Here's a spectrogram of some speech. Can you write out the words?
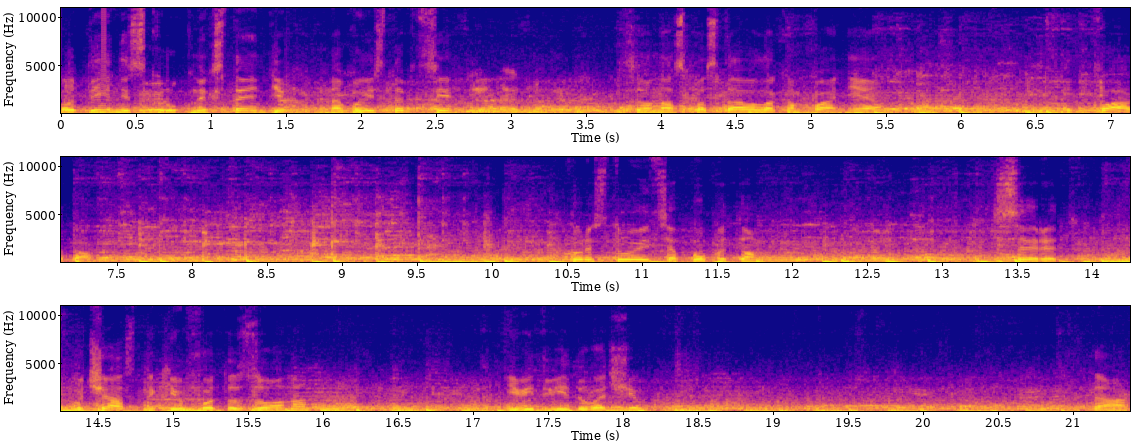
Один із крупних стендів на виставці. Це у нас поставила компанія Fado. Користується попитом серед учасників фотозона і відвідувачів. Так,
